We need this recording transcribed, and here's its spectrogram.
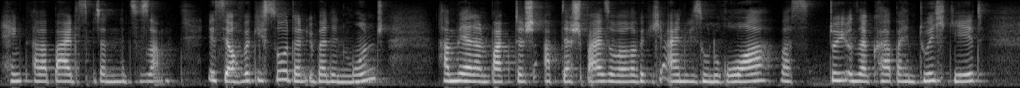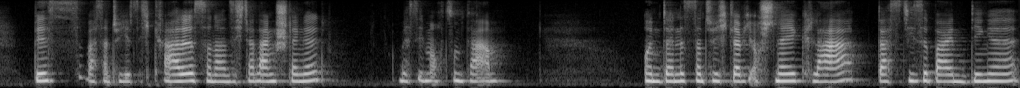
Hängt aber beides miteinander zusammen. Ist ja auch wirklich so, denn über den Mund haben wir dann praktisch ab der Speiseröhre wirklich ein wie so ein Rohr, was durch unseren Körper hindurch geht bis, was natürlich jetzt nicht gerade ist, sondern sich da lang schlängelt, bis eben auch zum Darm. Und dann ist natürlich, glaube ich, auch schnell klar, dass diese beiden Dinge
